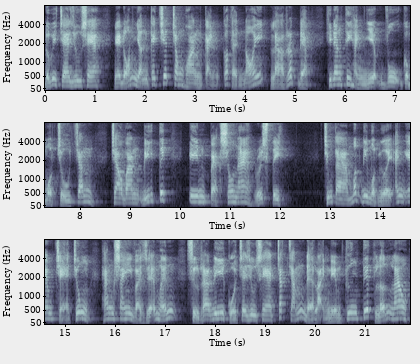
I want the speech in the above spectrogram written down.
Đối với Che du xe, Ngài đón nhận cái chết trong hoàn cảnh có thể nói là rất đẹp khi đang thi hành nhiệm vụ của một chủ chăn trao ban bí tích in persona Christi. Chúng ta mất đi một người anh em trẻ trung, hăng say và dễ mến. Sự ra đi của Che Du Xe chắc chắn để lại niềm thương tiếc lớn lao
